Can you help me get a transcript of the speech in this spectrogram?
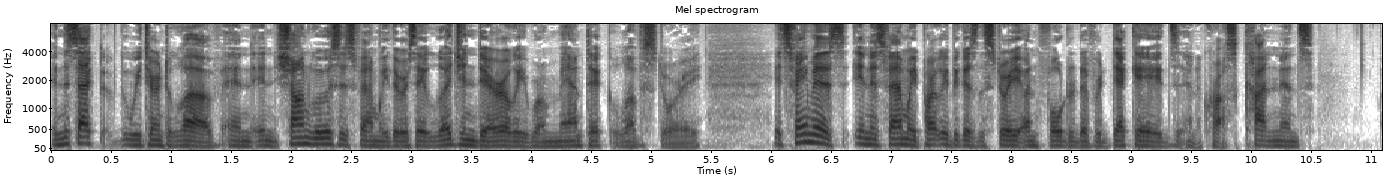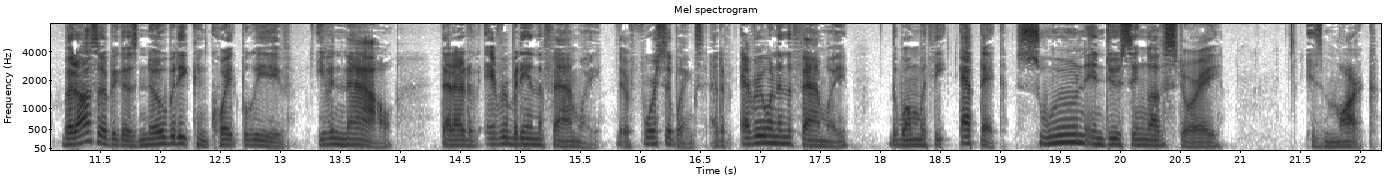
In this act, we turn to love, and in Sean Lewis's family, there is a legendarily romantic love story it's famous in his family partly because the story unfolded over decades and across continents, but also because nobody can quite believe, even now, that out of everybody in the family, there are four siblings, out of everyone in the family, the one with the epic, swoon inducing love story is Mark.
